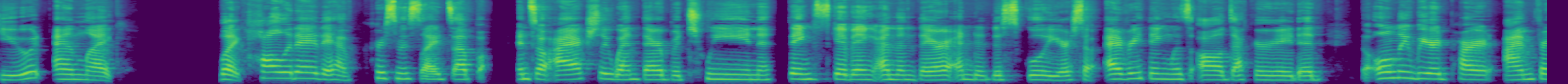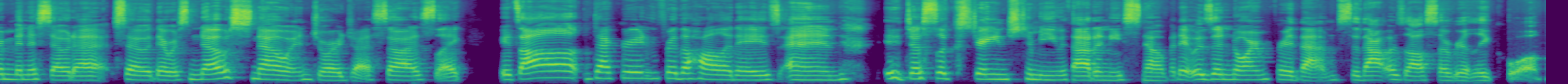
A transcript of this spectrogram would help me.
cute and like like holiday they have christmas lights up and so i actually went there between thanksgiving and then their end of the school year so everything was all decorated the only weird part, I'm from Minnesota, so there was no snow in Georgia. So I was like, it's all decorated for the holidays and it just looks strange to me without any snow, but it was a norm for them. So that was also really cool.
